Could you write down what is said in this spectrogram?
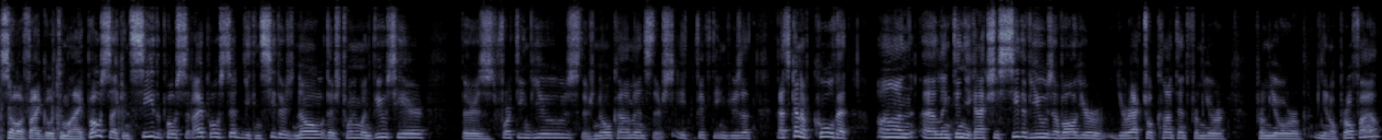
So if I go to my posts I can see the posts that I posted. You can see there's no there's 21 views here. There's 14 views. There's no comments. There's 8 15 views. That's kind of cool that on uh, LinkedIn you can actually see the views of all your your actual content from your from your you know profile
